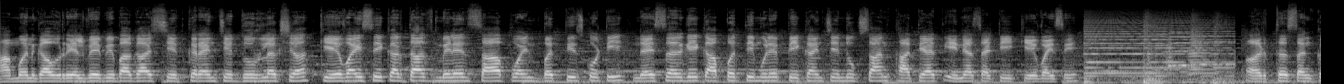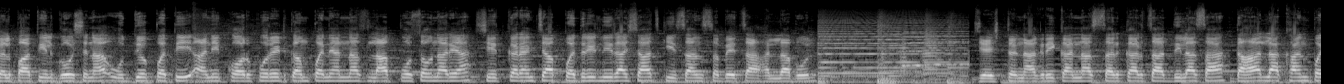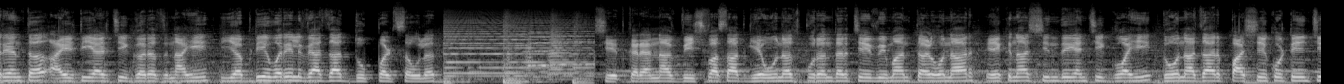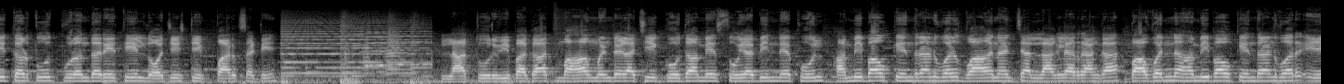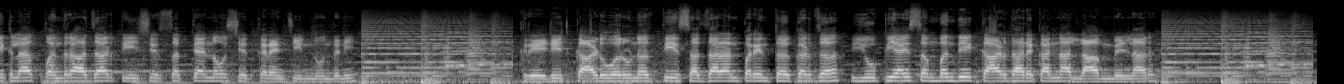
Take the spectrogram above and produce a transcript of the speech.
धामणगाव रेल्वे विभागात शेतकऱ्यांचे दुर्लक्ष. केवायसी करताच मिळेल सहा पॉईंट बत्तीस कोटी. नैसर्गिक आपत्तीमुळे पिकांचे नुकसान खात्यात येण्यासाठी केवायसी अर्थसंकल्पातील घोषणा उद्योगपती आणि कॉर्पोरेट कंपन्यांनाच लाभ पोचवणाऱ्या शेतकऱ्यांच्या पदरी निराशाच किसान सभेचा हल्लाबोल. ज्येष्ठ नागरिकांना सरकारचा दिलासा दहा लाखांपर्यंत आय टी आरची गरज नाही एफ डी वरील व्याजात दुप्पट सवलत. शेतकऱ्यांना विश्वासात घेऊनच पुरंदरचे विमानतळ होणार एकनाथ शिंदे यांची ग्वाही दोन हजार पाचशे कोटींची तरतूद पुरंदर येथील लॉजिस्टिक पार्कसाठी लातूर विभागात महामंडळाची गोदामे सोयाबीनने फुल हमीभाव केंद्रांवर वाहनांच्या लागल्या रांगा बावन्न हमीभाव केंद्रांवर एक लाख पंधरा हजार तीनशे सत्त्याण्णव शेतकऱ्यांची नोंदणी. क्रेडिट कार्डवरूनच तीस हजारांपर्यंत कर्ज यूपीआय संबंधी कार्डधारकांना लाभ मिळणार.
